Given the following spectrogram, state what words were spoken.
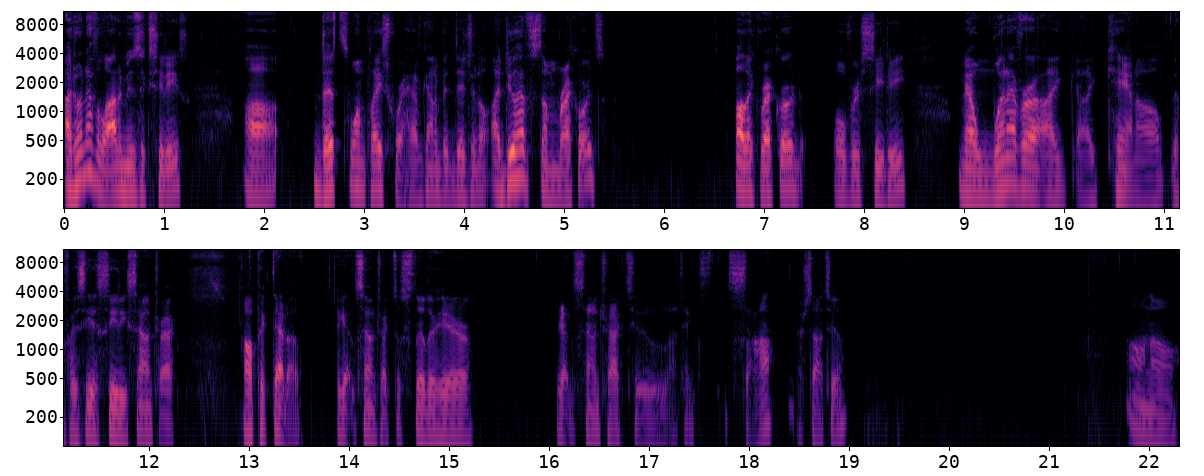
I don't have a lot of music CDs. Uh, that's one place where I have gone a bit digital. I do have some records. I like record over CD. Now, whenever I, I can, I'll if I see a CD soundtrack, I'll pick that up. I got soundtrack to Slither here. I got the soundtrack to I think Saw or Saw Two. Oh no.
